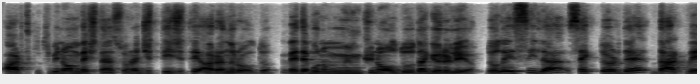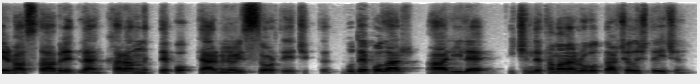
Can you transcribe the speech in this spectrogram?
artık 2015'ten sonra ciddi ciddi aranır oldu ve de bunun mümkün olduğu da görülüyor. Dolayısıyla sektörde dark warehouse tabir edilen karanlık depo terminolojisi ortaya çıktı. Bu depolar haliyle içinde tamamen robotlar çalıştığı için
